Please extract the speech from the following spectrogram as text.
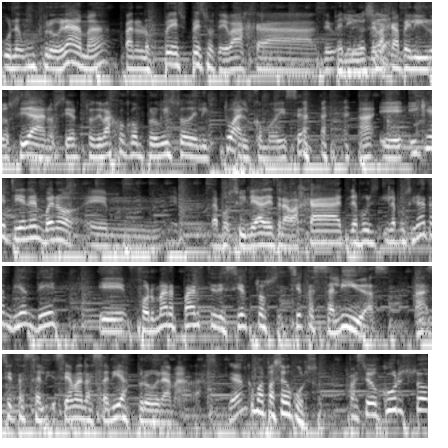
una- un programa para los pres- presos de baja, de, baja peligrosidad, ¿no es cierto? De bajo compromiso delictual, como dicen, ah, eh, y que tienen, bueno, em, em, la posibilidad de trabajar y la, pos- y la posibilidad también de eh, formar parte de ciertos, ciertas salidas, ah, ciertas sali- se llaman las salidas programadas. ¿ya? Como el paseo curso. paseo curso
